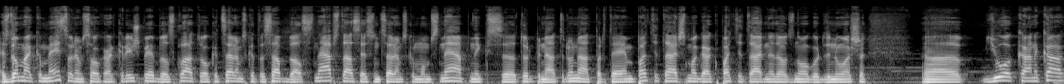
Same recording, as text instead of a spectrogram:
Es domāju, ka mēs varam savukārt krīšu piebilst klāt to, ka cerams, ka tas apbalsts neapstāsies un cerams, ka mums neapniks uh, turpināt runāt par tēmu, pat ja tā ir smagāka, pat ja tā ir nedaudz nogurdinoša. Uh, jo kā nekā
